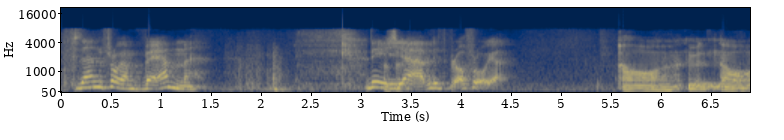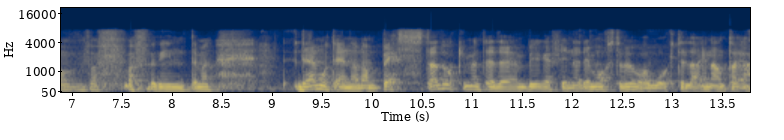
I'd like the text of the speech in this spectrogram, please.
Sen frågan vem? Det är en Alltså- jävligt bra fråga. Ja, men, ja var- varför inte? Men däremot en av de bästa dokument eller biografierna det måste väl vara Walk the Line antar jag.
